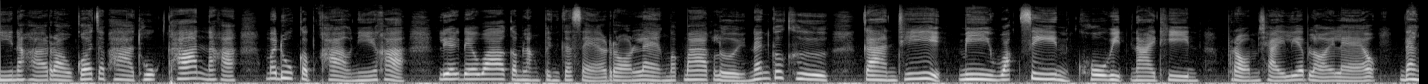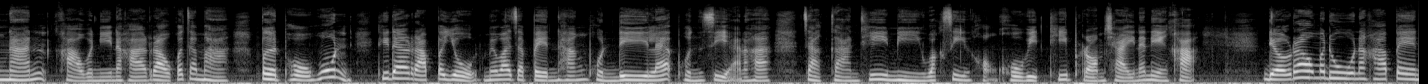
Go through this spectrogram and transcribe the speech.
นี้นะคะ เราก็จะพาทุกท่านนะคะ มาดูกับข่าวนี้ค่ะ เรียกได้ว่ากำลังเป็นกระแสร้อนแรงมากๆเลย นั่นก็คือการที่มีวัคซีนโควิด -19 พร้อมใช้เรียบร้อยแล้ว ดังนั้นข่าววันนี้นะคะ เราก็จะมาเปิดโผหุ้นที่ได้รับประโยชน์ไม่ว่าจะเป็นทั้งผลดีและผลเสียนะคะ จากการที่มีวัคซีนของโควิดที่พร้อมใช้นั่นเองค่ะ เดี๋ยวเรามาดูนะคะเป็น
